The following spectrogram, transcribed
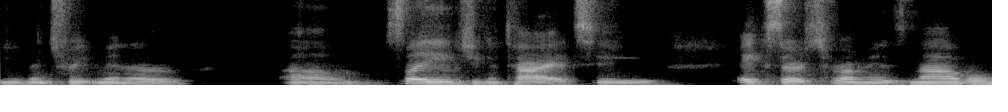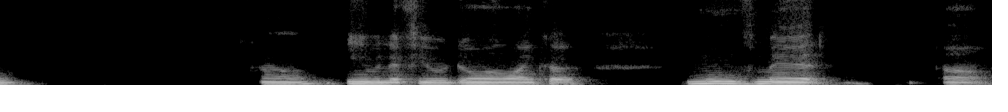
even treatment of um, slaves. You can tie it to excerpts from his novel. Um, even if you were doing like a movement um,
